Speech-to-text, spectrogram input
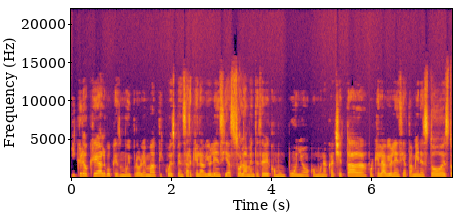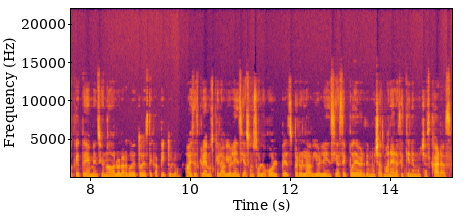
Y creo que algo que es muy problemático es pensar que la violencia solamente se ve como un puño, como una cachetada, porque la violencia también es todo esto que te he mencionado a lo largo de todo este capítulo. A veces creemos que la violencia son solo golpes, pero la violencia se puede ver de muchas maneras y tiene muchas caras.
